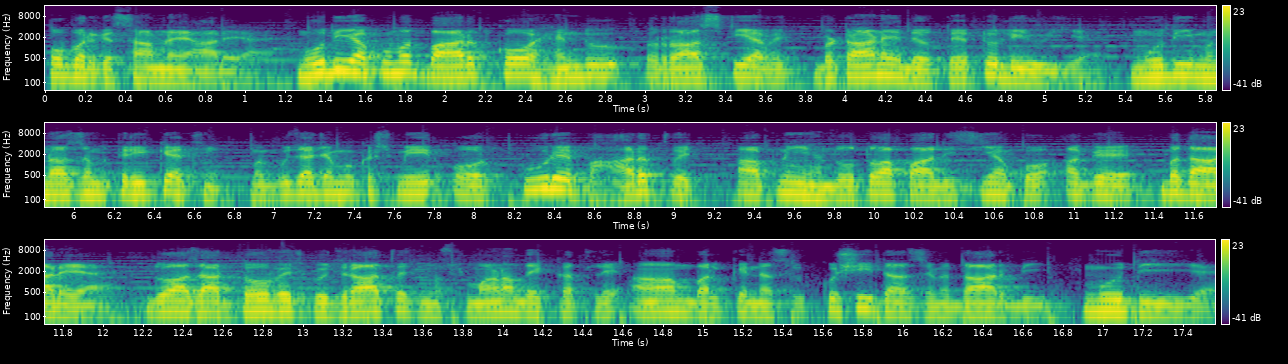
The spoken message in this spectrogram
اوبر کے سامنے آ رہا ہے۔ مودی حکومت بھارت کو ہندو راشٹریہ بٹانے دے اوتے تلی ہوئی ہے۔ مودی منظم طریقے تھی مقبوضہ جموں کشمیر اور پورے بھارت وچ اپنی ہندوتوا پالیسیاں کو اگے بدا رہا ہے۔ دو ہزار دو وچ گجرات وچ مسلمانوں دے قتل عام بلکہ نسل کشی دا ذمہ دار بھی مودی ہے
